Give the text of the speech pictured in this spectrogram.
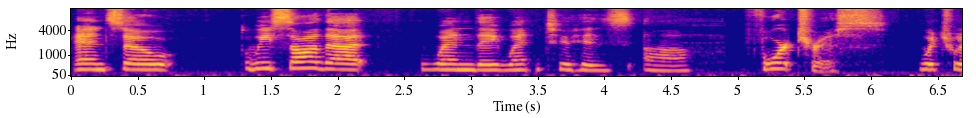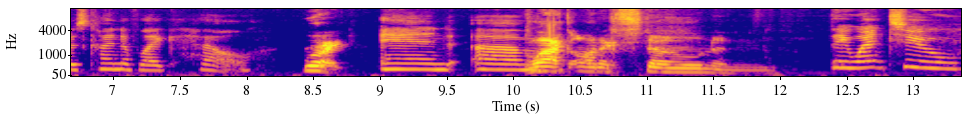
And so we saw that when they went to his uh, fortress, which was kind of like hell. Right. And um, Black onyx stone and they went to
